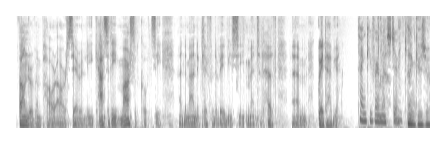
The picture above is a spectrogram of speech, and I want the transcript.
Founder of Empower Hour, Sarah Lee Cassidy, Marcel Coetzee, and Amanda Clifford of ABC Mental Health. Um, great to have you. Thank you very much, Joe. Thank you, Joe.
